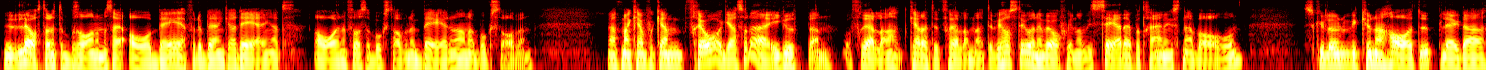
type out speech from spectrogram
nu låter det inte bra när man säger A och B, för det blir en gradering att A är den första bokstaven och B är den andra bokstaven. Men att man kanske kan fråga sådär i gruppen, och föräldrar, kalla det ett föräldramöte. Vi har stora nivåskillnader, vi ser det på träningsnärvaron. Skulle vi kunna ha ett upplägg där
